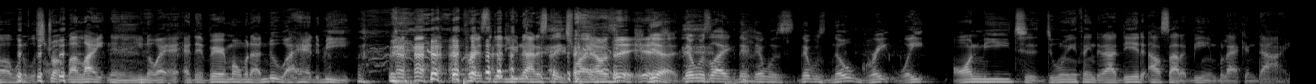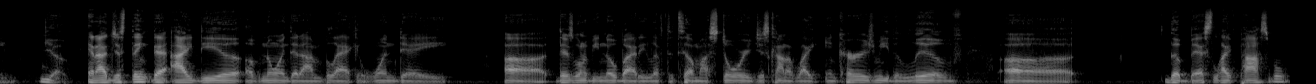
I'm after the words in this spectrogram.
uh, when it was struck by lightning, and you know, at, at that very moment, I knew I had to be the president of the United States. Right? That was it, yeah. yeah. There was like there, there was there was no great weight on me to do anything that I did outside of being black and dying. Yeah. And I just think that idea of knowing that I'm black and one day uh, there's going to be nobody left to tell my story just kind of like encourage me to live uh, the best life possible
